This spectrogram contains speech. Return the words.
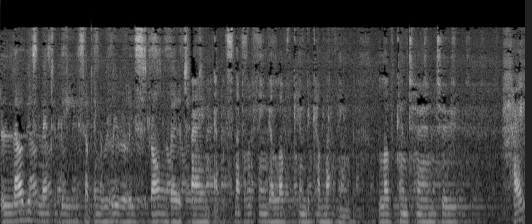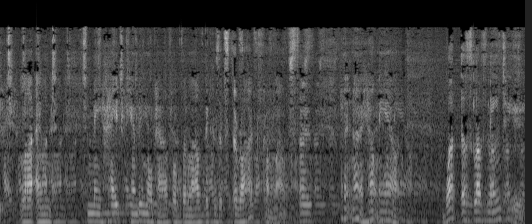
Love is meant to be something really, really strong, but saying at the snap of a finger, love can become nothing. Love can turn to hate, and to me, hate can be more powerful than love because it's derived from love. So, I don't know, help me out. What does love mean to you?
